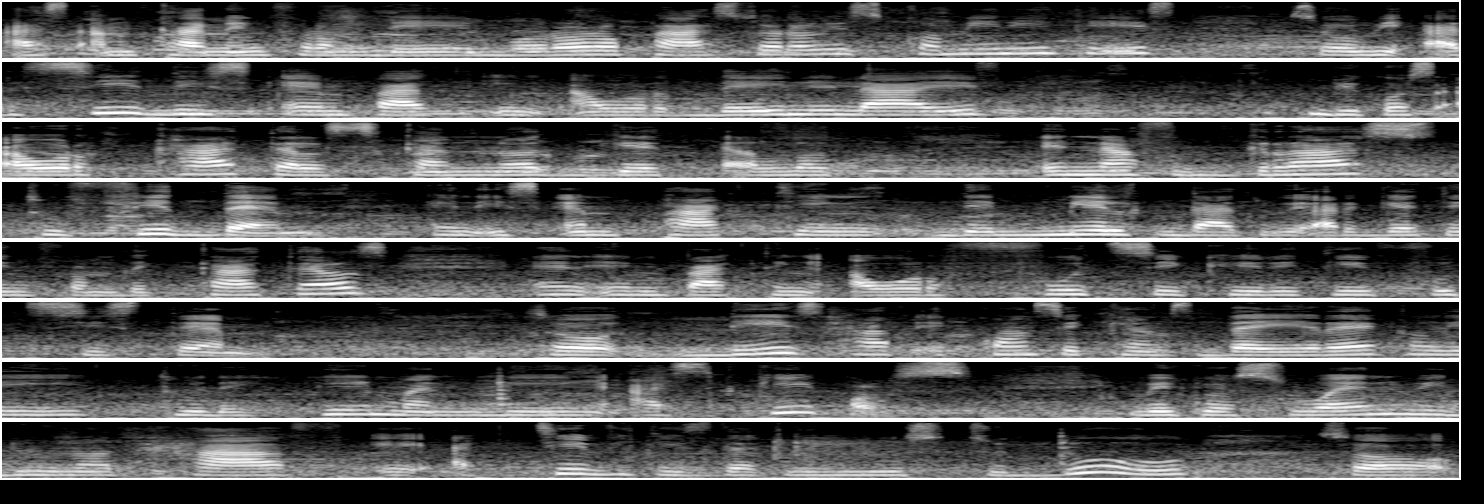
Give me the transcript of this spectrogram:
As I'm coming from the Mbororo pastoralist communities so we are see this impact in our daily life because our cattle cannot get a lot enough grass to feed them and is impacting the milk that we are getting from the cattle and impacting our food security, food system. So these have a consequence directly to the human being as peoples because when we do not have uh, activities that we used to do, so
